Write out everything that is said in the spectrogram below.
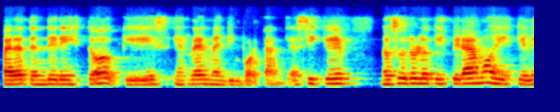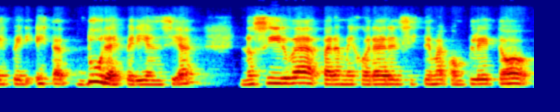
para atender esto, que es, es, realmente importante. Así que nosotros lo que esperamos es que esta dura experiencia nos sirva para mejorar el sistema completo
